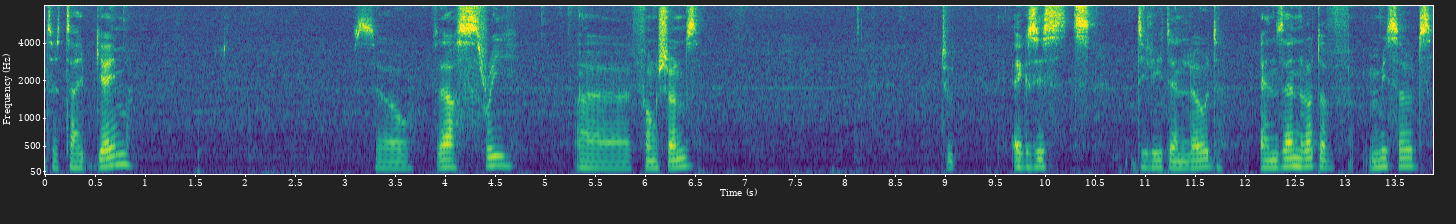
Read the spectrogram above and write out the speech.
the type game. So there are three uh, functions. To exist delete and load and then a lot of methods.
